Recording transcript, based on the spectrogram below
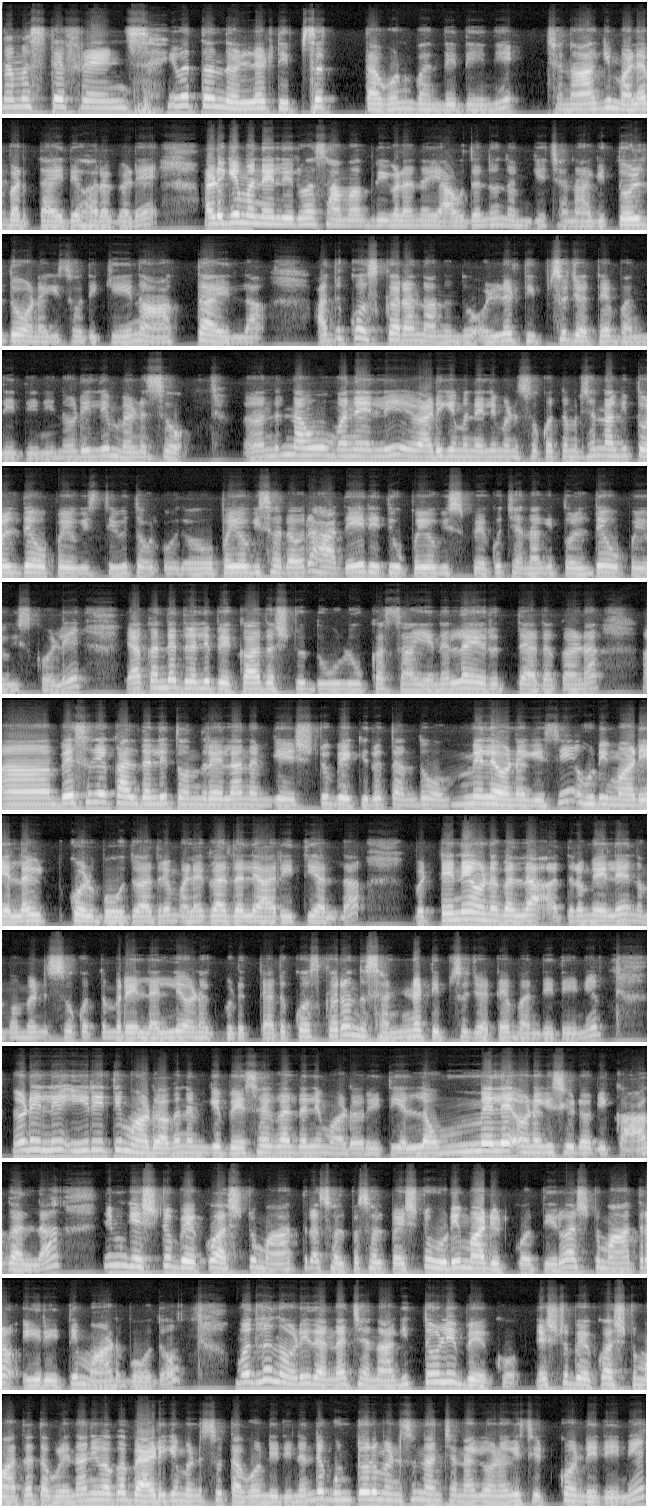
ನಮಸ್ತೆ ಫ್ರೆಂಡ್ಸ್. ಇವತ್ತೊಂದು ಒಳ್ಳೆ ಟಿಪ್ಸ್ ತಗೊಂಡು ಬಂದಿದ್ದೀನಿ. ಚೆನ್ನಾಗಿ ಮಳೆ ಬರ್ತಾ ಇದೆ ಹೊರಗಡೆ. ಅಡುಗೆ ಮನೆಯಲ್ಲಿರುವ ಸಾಮಗ್ರಿಗಳನ್ನು ಯಾವುದನ್ನು ನಮಗೆ ಚೆನ್ನಾಗಿ ತೊಳೆದು ಒಣಗಿಸೋದಕ್ಕೆ ಏನು ಆಗ್ತಾ ಇಲ್ಲ. ಅದಕ್ಕೋಸ್ಕರ ನಾನೊಂದು ಒಳ್ಳೆ ಟಿಪ್ಸ್ ಜೊತೆ ಬಂದಿದ್ದೀನಿ. ನೋಡಿ ಇಲ್ಲಿ ಮೆಣಸು ಅಂದರೆ ನಾವು ಮನೆಯಲ್ಲಿ, ಅಡಿಗೆ ಮನೆಯಲ್ಲಿ ಮೆಣಸು ಕೊತ್ತಂಬರಿ ಚೆನ್ನಾಗಿ ತೊಳೆದೇ ಉಪಯೋಗಿಸ್ತೀವಿ. ಉಪಯೋಗಿಸೋದವ್ರು ಅದೇ ರೀತಿ ಉಪಯೋಗಿಸಬೇಕು. ಚೆನ್ನಾಗಿ ತೊಳೆದೇ ಉಪಯೋಗಿಸ್ಕೊಳ್ಳಿ. ಯಾಕಂದ್ರೆ ಅದರಲ್ಲಿ ಬೇಕಾದಷ್ಟು ಧೂಳು, ಕಸ ಏನೆಲ್ಲ ಇರುತ್ತೆ ಆದ ಕಾರಣ ಬೇಸಿಗೆ ಕಾಲದಲ್ಲಿ ತೊಂದರೆ ಇಲ್ಲ. ನಮಗೆ ಎಷ್ಟು ಬೇಕಿರೋ ತಂದು ಒಮ್ಮೆಲೆ ಒಣಗಿಸಿ, ಹುಡಿ ಮಾಡಿ ಎಲ್ಲ ಇಟ್ಕೊಳ್ಬಹುದು ಆದರೆ ಮಳೆಗಾಲದಲ್ಲಿ ಆ ರೀತಿ ಅಲ್ಲ. ಬಟ್ಟೆನೇ ಒಣಗಲ್ಲ. ಅದರ ಮೇಲೆ ನಮ್ಮ ಮೆಣಸು ಕೊತ್ತಂಬರಿ ಎಲ್ಲಿ ಒಣಗಿಬಿಡುತ್ತೆ? ಅದಕ್ಕೋಸ್ಕರ ಒಂದು ಸಣ್ಣ ಟಿಪ್ಸ್ ಜೊತೆ ಬಂದಿದ್ದೀನಿ. ನೋಡಿ, ಇಲ್ಲಿ ಈ ರೀತಿ ಮಾಡುವಾಗ ನಮಗೆ ಬೇಸಿಗೆಗಾಲದಲ್ಲಿ ಮಾಡೋ ರೀತಿ ಎಲ್ಲ ಒಮ್ಮೆಲೆ ಒಣಗಿಸಿಡೋದಿಕ್ಕೆ ಆಗಲ್ಲ ನಿಮ್ಗೆ ಎಷ್ಟು ಬೇಕೋ ಅಷ್ಟು ಮಾತ್ರ ಸ್ವಲ್ಪ ಸ್ವಲ್ಪ ಎಷ್ಟು ಹುಡಿ ಮಾಡಿ ಇಟ್ಕೋತೀರೋ ಅಷ್ಟು ಮಾತ್ರ ಈ ರೀತಿ ಮಾಡ್ಬೋದು. ಮೊದಲು ನೋಡಿ ಇದನ್ನ ಚೆನ್ನಾಗಿ ತೊಳಿಬೇಕು. ಎಷ್ಟು ಬೇಕೋ ಅಷ್ಟು ಮಾತ್ರ ತಗೊಳ್ಳಿ. ನಾನು ಇವಾಗ ಬ್ಯಾಡಿಗೆ ಮೆಣಸು ತಗೊಂಡಿದ್ದೀನಿ. ಅಂದರೆ ಗುಂಟೂರು ಮೆಣಸು ನಾನು ಚೆನ್ನಾಗಿ ಒಣಗಿಸಿ ಇಟ್ಕೊಂಡಿದ್ದೀನಿ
